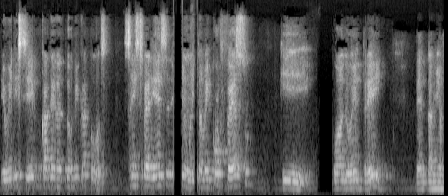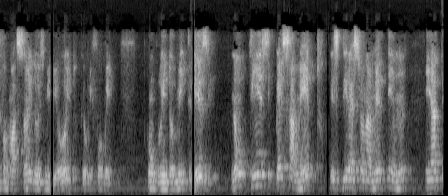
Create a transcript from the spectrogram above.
eu iniciei com cadeirante em 2014, sem experiência nenhuma. E também confesso que quando eu entrei dentro da minha formação em 2008, que eu me formei, concluí em 2013, não tinha esse pensamento, esse direcionamento nenhum em atender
